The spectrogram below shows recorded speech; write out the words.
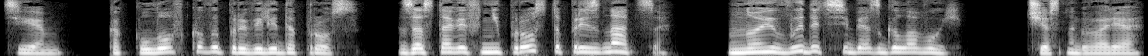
Тем, как ловко вы провели допрос, заставив не просто признаться, но и выдать себя с головой. Честно говоря,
